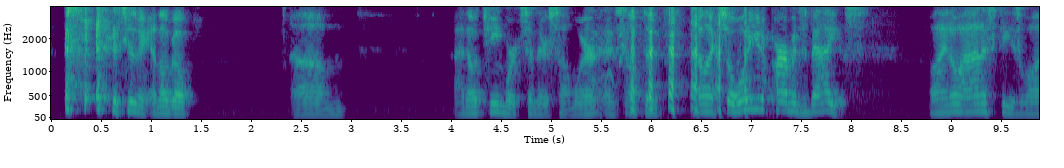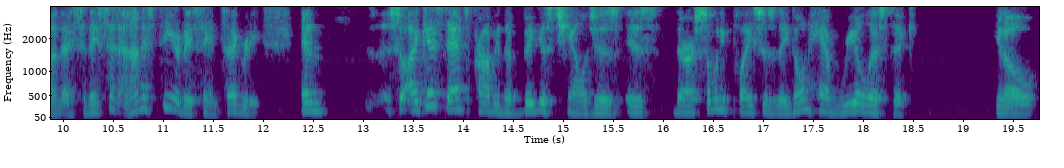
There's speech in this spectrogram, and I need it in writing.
Excuse me, and they'll go, um, I know teamwork's in there somewhere and something. and I'm like, so what are your department's values? Well, I know honesty is one. I said, they said honesty or they say integrity? And so I guess that's probably the biggest challenge is, there are so many places they don't have realistic, you know,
